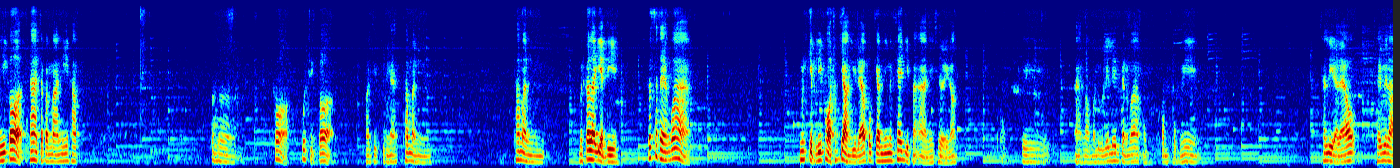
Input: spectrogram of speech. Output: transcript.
นี้ก็น่าจะประมาณนี้ครับ เออก็พูดถึงก็ความจริงๆนะ ถ้ามัน ถ้ามันมันก็ละเอียดดี ก็แสดงว่า มันเก็บรีพอร์ตทุกอย่างอยู่แล้ว โปรแกรมนี้มันแค่หยิบมาอ่านเฉยๆเนาะโอเคอะเรามาดูเล่นๆกันว่าของของผมนี่ เฉลี่ยแล้วใช้เวลา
